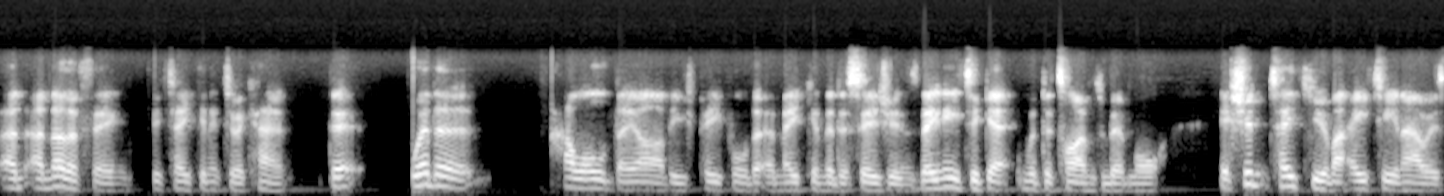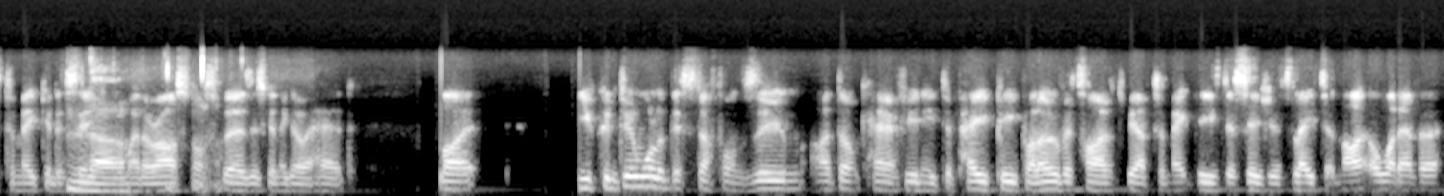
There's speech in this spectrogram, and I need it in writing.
an, another thing to be taken into account that whether how old they are, these people that are making the decisions, they need to get with the times a bit more. It shouldn't take you about 18 hours to make a decision No. on whether Arsenal Spurs is going to go ahead. Like you can do all of this stuff on Zoom. I don't care if you need to pay people overtime to be able to make these decisions late at night or whatever.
